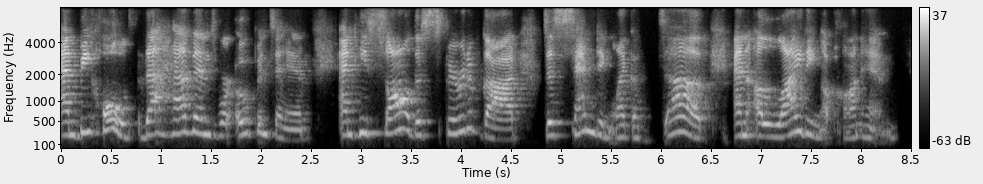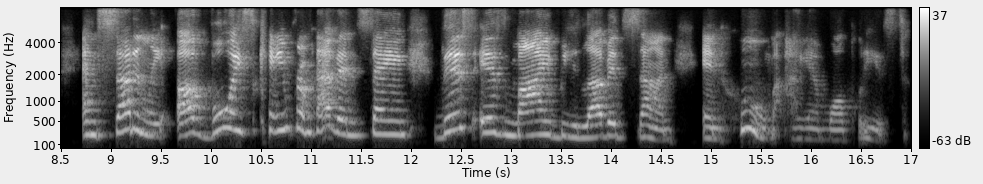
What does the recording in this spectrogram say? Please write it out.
and behold, the heavens were open to him, and he saw the Spirit of God descending like a dove and alighting upon him. And suddenly a voice came from heaven saying, This is my beloved Son, in whom I am well pleased.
